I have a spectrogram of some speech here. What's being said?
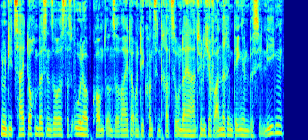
nun die Zeit doch ein bisschen so ist, dass Urlaub kommt und so weiter und die Konzentration daher natürlich auf anderen Dingen ein bisschen liegen.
